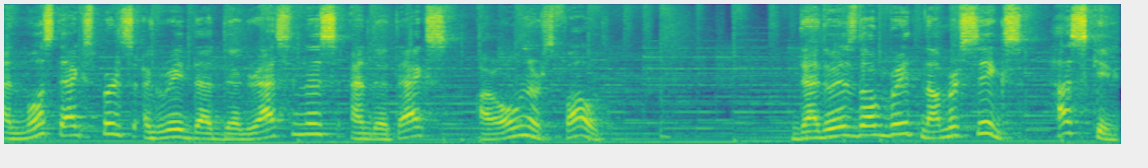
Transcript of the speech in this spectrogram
and most experts agree that the aggressiveness and the attacks are owner's fault. Deadliest dog breed number 6 Husky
